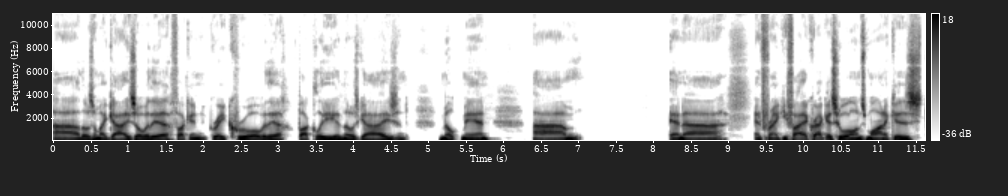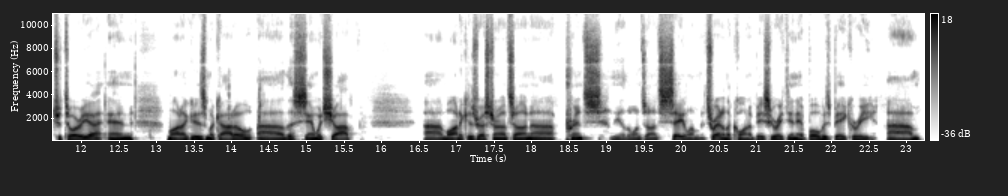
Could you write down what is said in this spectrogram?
Uh, those are my guys over there. Fucking great crew over there. Buckley and those guys and Milkman. um, and uh, and Frankie Firecrackers, who owns Monica's Trattoria and Monica's Mercato, uh, the sandwich shop. Uh, Monica's restaurant's on uh, Prince. The other one's on Salem. It's right on the corner, basically, right there near Bova's Bakery. Um,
